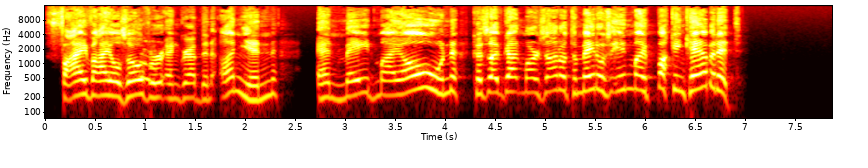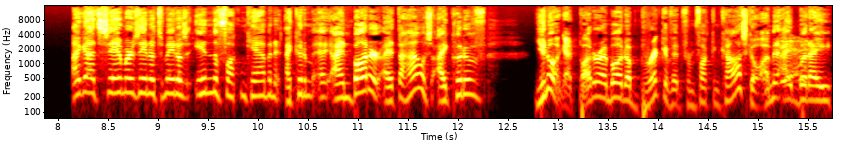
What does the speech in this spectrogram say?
five aisles over and grabbed an onion and made my own because I've got Marzano tomatoes in my fucking cabinet. I got San Marzano tomatoes in the fucking cabinet. I could have, and butter at the house. I could have, you know, I got butter. I bought a brick of it from fucking Costco. I mean, I, but I,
